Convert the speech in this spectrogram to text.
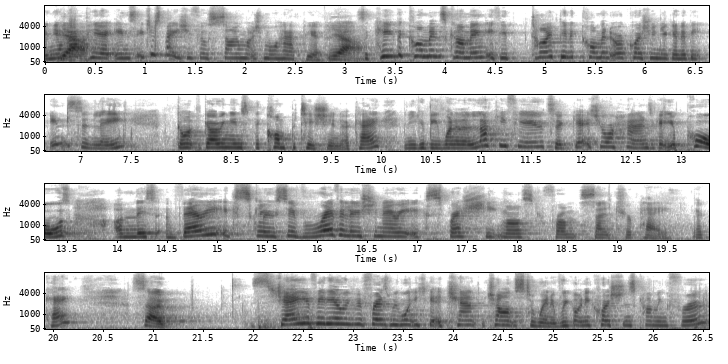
and you're Yeah. happier. In, it just makes you feel so much more happier. Yeah. So keep the comments coming. If you type in a comment or a question, you're going to be instantly go- going into the competition. Okay, and you could be one of the lucky few to get your hands, get your paws on this very exclusive, revolutionary express sheet mask from Saint Tropez. Okay, so. Share your video with your friends. We want you to get a chan- chance to win. Have we got any questions coming through?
